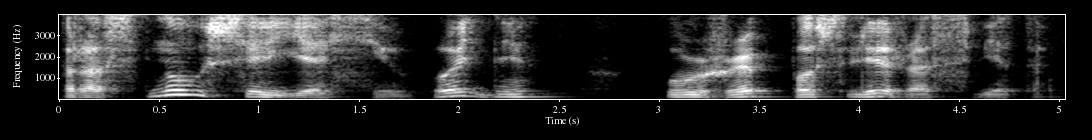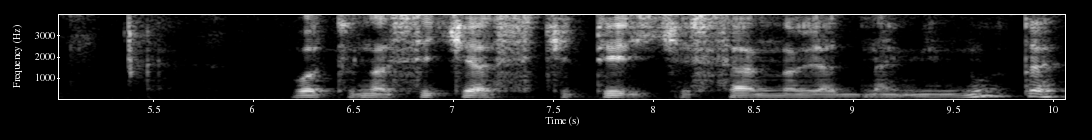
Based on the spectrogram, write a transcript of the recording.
Проснулся я сегодня уже после рассвета. Вот у нас сейчас 4 часа 01 минута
